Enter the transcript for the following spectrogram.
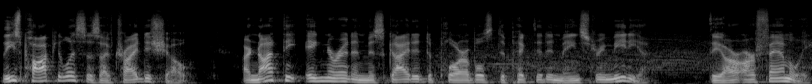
These populists, as I've tried to show, are not the ignorant and misguided deplorables depicted in mainstream media. They are our family,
